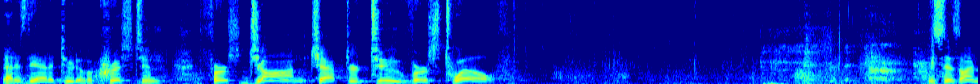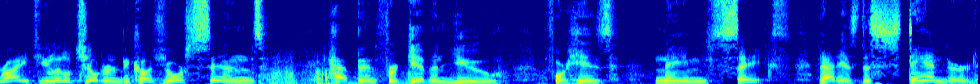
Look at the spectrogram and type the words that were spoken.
That is the attitude of a Christian. 1 John chapter 2 verse 12. He says, I'm writing to you, little children, because your sins have been forgiven you for his name's sakes. That is the standard.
